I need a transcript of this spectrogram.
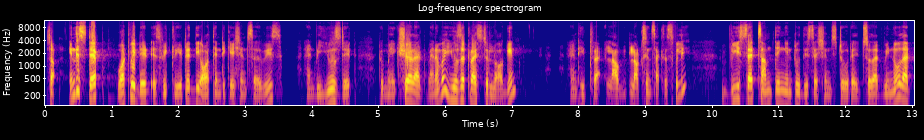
So in this step what we did is we created the authentication service and we used it to make sure that whenever user tries to log in and he log logs in successfully we set something into the session storage so that we know that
